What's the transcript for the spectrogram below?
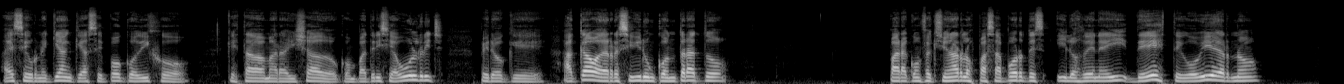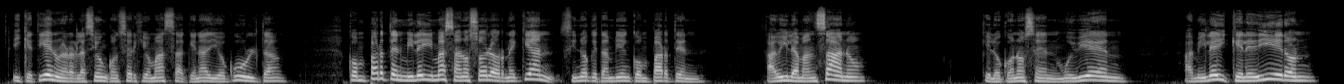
a ese Urnequian que hace poco dijo que estaba maravillado con Patricia Bullrich, pero que acaba de recibir un contrato para confeccionar los pasaportes y los DNI de este gobierno y que tiene una relación con Sergio Massa que nadie oculta. Comparten Milei y Massa no solo a Ornequian, sino que también comparten a Vila Manzano, que lo conocen muy bien, a Milei que le dieron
